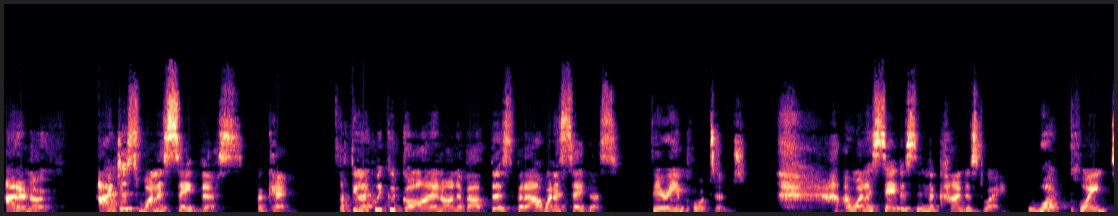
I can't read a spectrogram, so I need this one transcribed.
I don't know. I just want to say this. Okay. I feel like we could go on and on about this, but I want to say this. Very important. I want to say this in the kindest way. What point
